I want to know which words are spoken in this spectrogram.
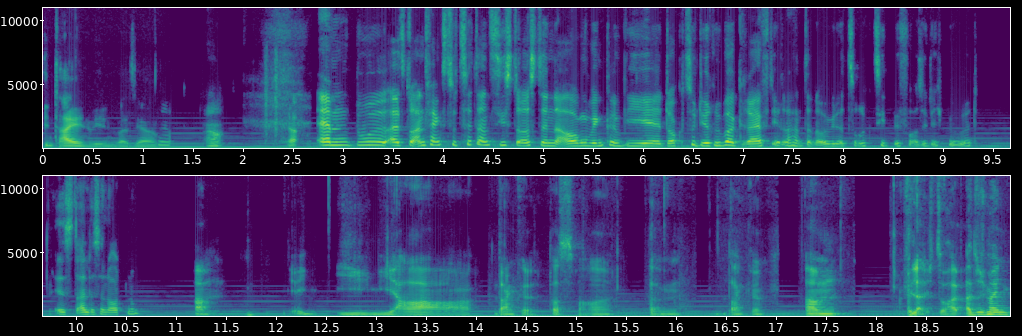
In Teilen jedenfalls, ja. Ähm, du, als du anfängst zu zittern, siehst du aus den Augenwinkeln, wie Doc zu dir rübergreift, ihre Hand dann aber wieder zurückzieht, bevor sie dich berührt. Ist alles in Ordnung? Ähm, ja, danke. Das war, ähm, danke. Ähm, vielleicht so halb. Also ich meine,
